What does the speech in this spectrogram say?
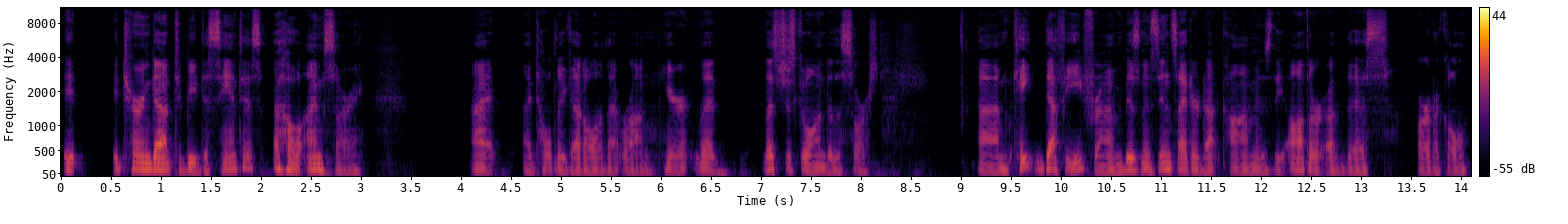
it it turned out to be DeSantis. Oh, I'm sorry. I I totally got all of that wrong. Here, let let's just go on to the source. Um, Kate Duffy from BusinessInsider.com is the author of this article.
